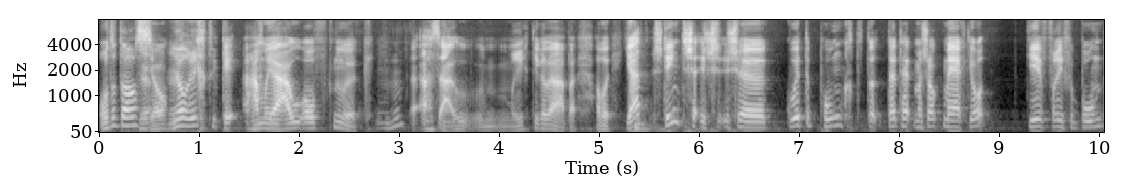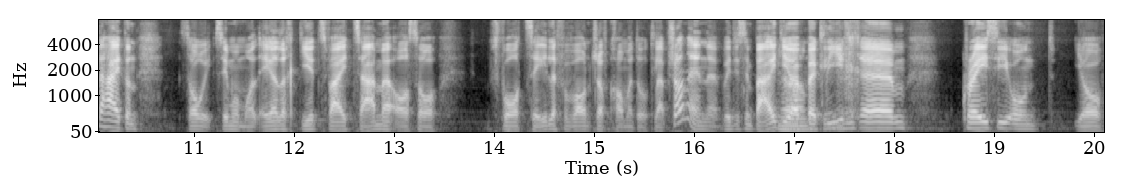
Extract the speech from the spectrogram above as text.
Oder das? Ja. ja richtig. Ge- Haben wir ja auch oft genug. Mhm. Also auch im richtigen Leben. Aber ja, stimmt, ist, ist, ist ein guter Punkt. Da- Dort hat man schon gemerkt, ja, tiefere Verbundenheit. Und sorry, sind wir mal ehrlich, die zwei zusammen, also das Wort Seelenverwandtschaft kann man da glaube ich schon nennen. Weil die sind beide Ja. etwa gleich ähm, crazy und ja,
